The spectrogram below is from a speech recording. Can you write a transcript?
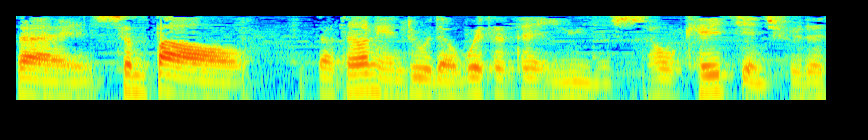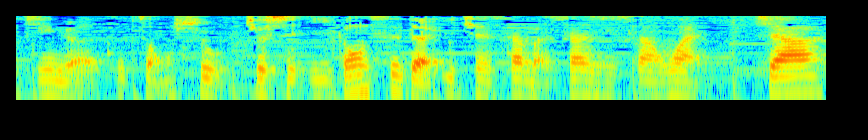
在申报在当年度的未分配盈余的时候，可以减除的金额的总数，就是乙公司的一千三百三十三万加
